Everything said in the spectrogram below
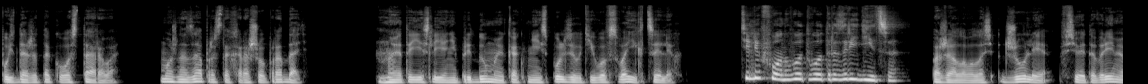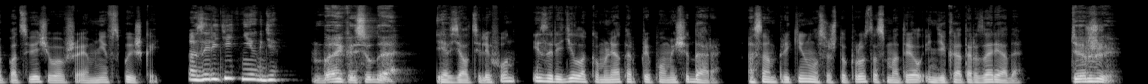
пусть даже такого старого, можно запросто хорошо продать. Но это если я не придумаю, как мне использовать его в своих целях. «Телефон вот-вот разрядится», – пожаловалась Джулия, все это время подсвечивавшая мне вспышкой. «А зарядить негде». «Дай-ка сюда». Я взял телефон и зарядил аккумулятор при помощи дара, а сам прикинулся, что просто смотрел индикатор заряда. «Держи.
